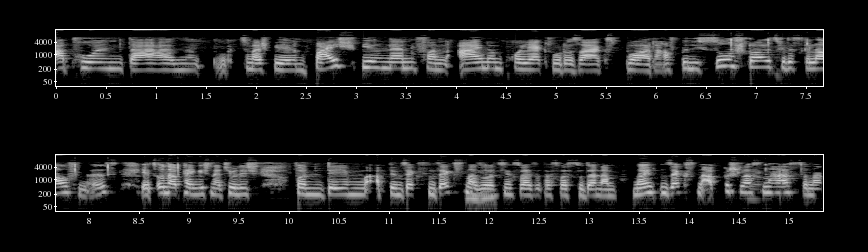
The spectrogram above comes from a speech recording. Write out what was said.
abholen, da zum Beispiel ein Beispiel nennen von einem Projekt, wo du sagst, boah, darauf bin ich so stolz, wie das gelaufen ist. Jetzt unabhängig natürlich von dem ab dem 6.6., also mhm. beziehungsweise das, was du dann am 9.6. abgeschlossen ja. hast, sondern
